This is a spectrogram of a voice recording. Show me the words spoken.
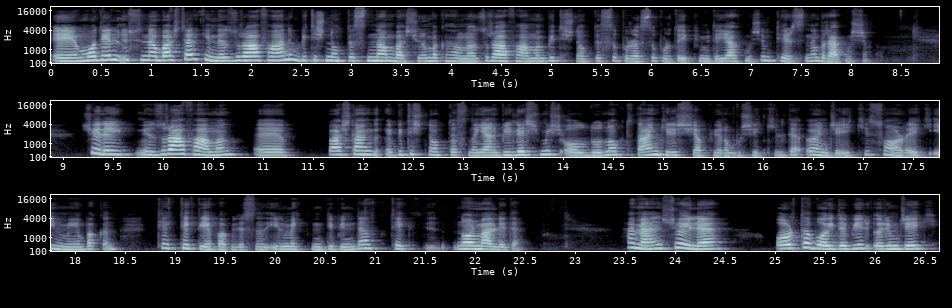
E, modelin üstüne başlarken de zürafanın bitiş noktasından başlıyorum. Bakın hanımlar zürafamın bitiş noktası burası. Burada ipimi de yakmışım. Tersine bırakmışım. Şöyle e, zürafamın e, başlangıç e, bitiş noktasına yani birleşmiş olduğu noktadan giriş yapıyorum bu şekilde. Önce iki sonra iki ilmeği bakın tek tek de yapabilirsiniz ilmekin dibinden tek normalde de. Hemen şöyle orta boyda bir örümcek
